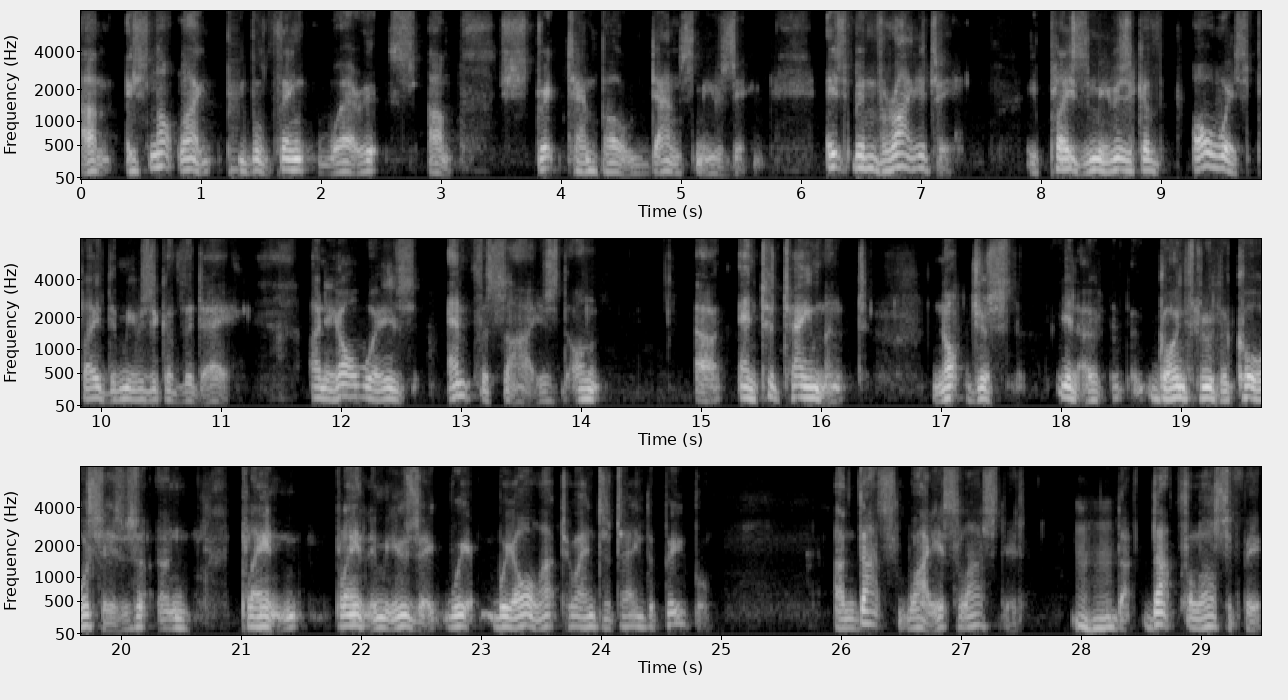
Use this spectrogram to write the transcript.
Um, it's not like people think where it's um, strict tempo dance music. It's been variety. He plays the music of, always played the music of the day. And he always emphasized on uh, entertainment, not just, you know, going through the courses and playing playing the music. We, we all had to entertain the people. And that's why it's lasted Mhm. that, that philosophy,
